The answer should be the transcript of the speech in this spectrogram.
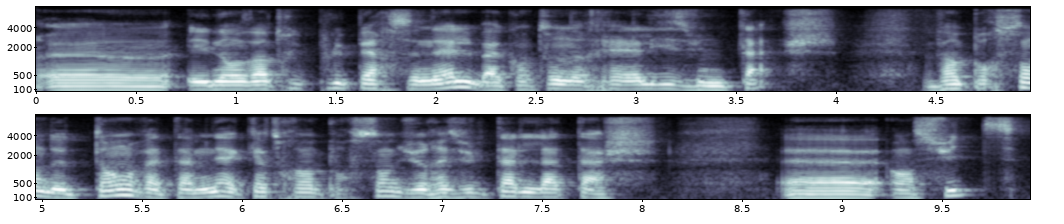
Et dans un truc plus personnel, bah, quand on réalise une tâche, 20% de temps va t'amener à 80% du résultat de la tâche. Euh, ensuite,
